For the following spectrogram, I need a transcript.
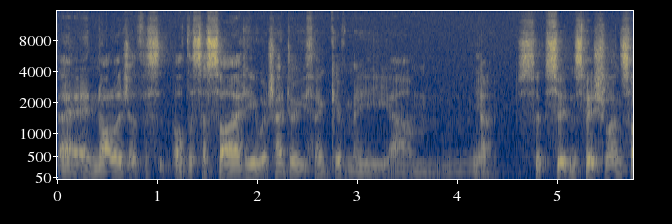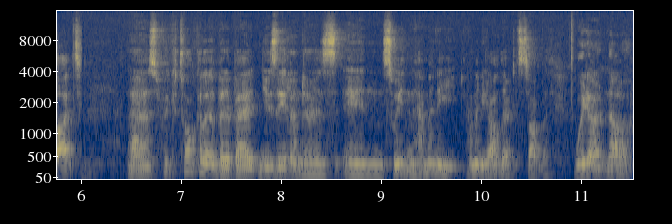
uh, and knowledge of the, of the society, which I do think give me um, you know, c- certain special insights. Uh, so we could talk a little bit about New Zealanders in Sweden. How many how many are there to start with? We don't know.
